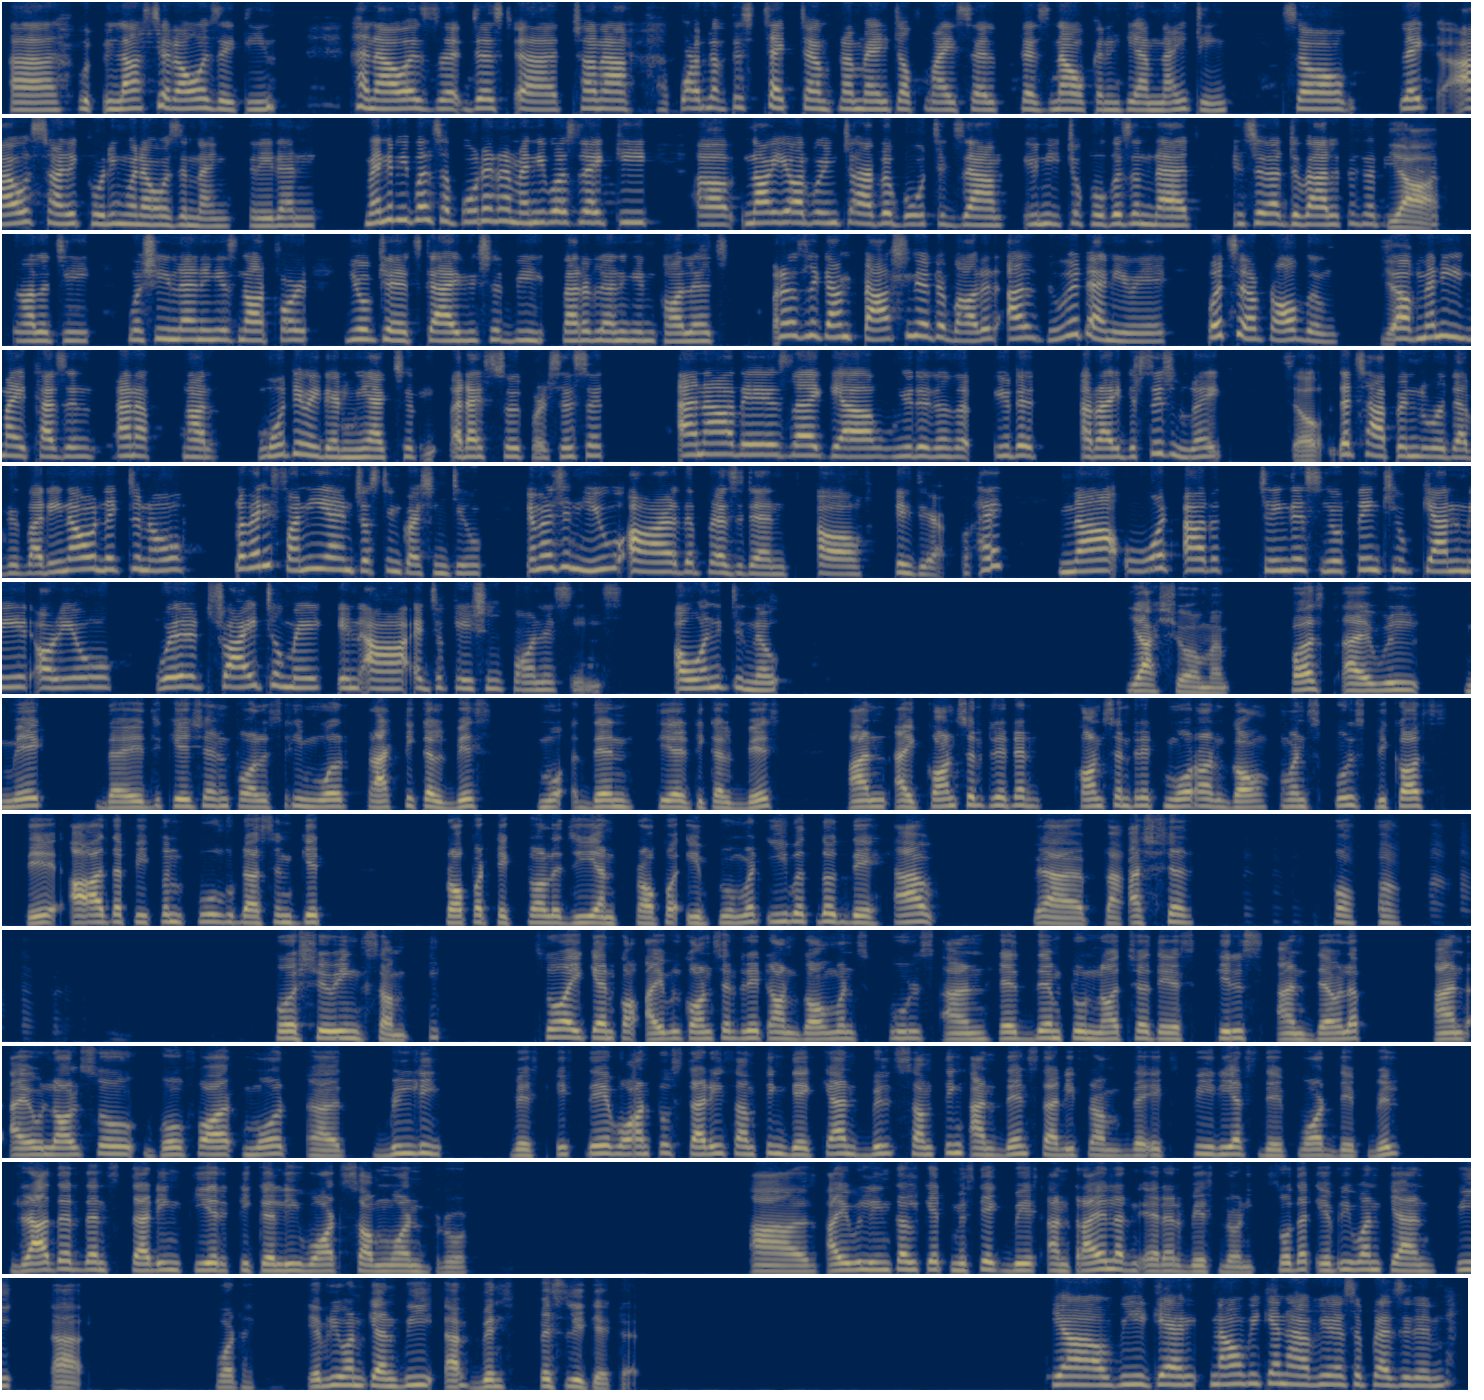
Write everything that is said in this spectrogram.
Uh, last year I was 18, and I was uh, just uh, trying to one of this tech temperament of myself because now currently I'm 19. So like I was started coding when I was in ninth grade, and many people supported, and many was like, "Ki, uh, now you are going to have a boards exam. You need to focus on that instead of developing the yeah technology. Machine learning is not for you kids, guys. You should be better learning in college. But I was like, I'm passionate about it. I'll do it anyway. What's your problem? yeah So many of my cousins kind of not motivated me actually, but I still persisted. And nowadays, like, yeah, you did a, you did a right decision, right? So that's happened with everybody. Now I'd like to know a very funny and interesting question to you. Imagine you are the president of India, okay? Now, what are the changes you think you can make or you will try to make in our education policies? I wanted to know. Yeah, sure, ma'am. First, I will make the education policy more practical based more than theoretical based, and I concentrated concentrate more on government schools because they are the people who doesn't get proper technology and proper improvement, even though they have uh, passion for pursuing something. So I can I will concentrate on government schools and help them to nurture their skills and develop. And I will also go for more uh, building based. If they want to study something, they can build something and then study from the experience they what they built, rather than studying theoretically what someone wrote. Uh, I will inculcate mistake based and trial and error based learning so that everyone can be uh, what everyone can be a facilitator. Yeah, we can now we can have you as a president.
